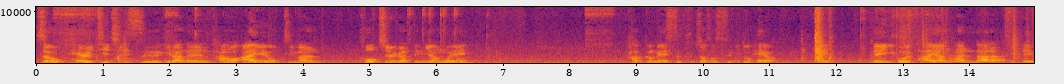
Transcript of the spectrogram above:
So heritages이라는 단어 아예 없지만 culture 같은 경우에 가끔 s 붙여서 쓰기도 해요. 네. 근데 이거 다양한 나라 이렇게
